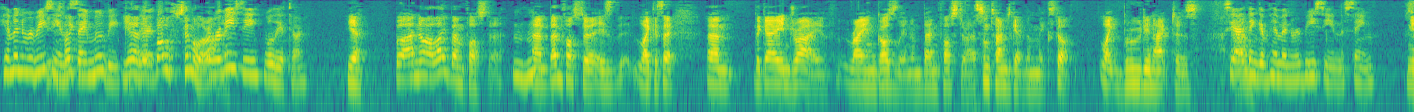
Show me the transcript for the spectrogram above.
him and Ribisi in like- the same movie. yeah, they're both similar. aren't they? Ribisi. We'll get to him. Yeah, but I know I like Ben Foster. Mm-hmm. Um, ben Foster is like I said, um, the guy in Drive, Ryan Gosling, and Ben Foster. I sometimes get them mixed up, like brooding actors. See, I Um, think of him and Ribisi in the same sort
